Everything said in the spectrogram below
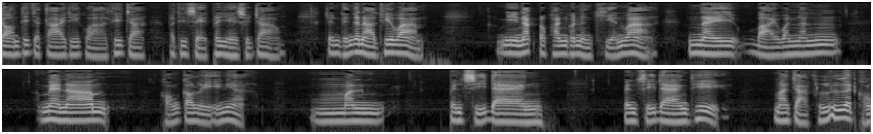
ยอมที่จะตายดีกว่า ที่จะปฏิเสธพระเยซูเจ้า จนถึงขนาดที่ว่ามีนักประพันธ์คนหนึ่งเขียนว่าในบ่ายวันนั้นแม่น้ำของเกาหลีเนี่ย มันเป็นสีแดง เป็นสีแดงที่มาจากเลือดของ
